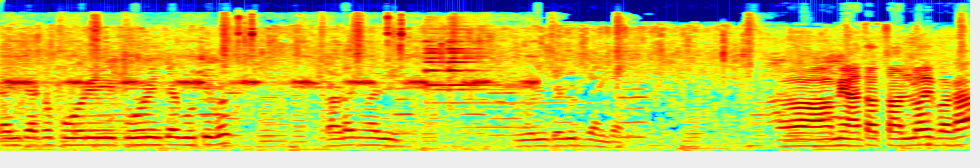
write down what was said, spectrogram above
यांच्या पोरी पोरींच्या गोटी बघ. कडकमध्ये पोरींच्या गोटी सांगतात आम्ही आता चाललोय बघा.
